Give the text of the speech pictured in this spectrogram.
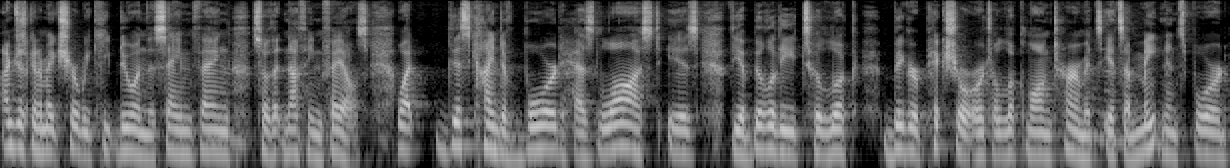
I'm just going to make sure we keep doing the same thing so that nothing fails. What this kind of board has lost is the ability to look bigger picture or to look long term. It's it's a maintenance board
